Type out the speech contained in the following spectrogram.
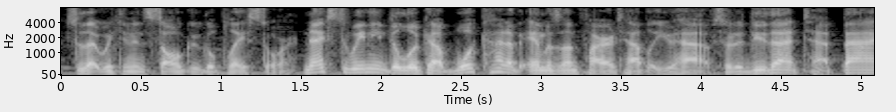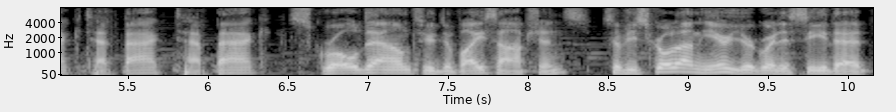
so that we can install Google Play Store. Next, we need to look up what kind of Amazon Fire tablet you have. So to do that, tap back, tap back, tap back, scroll down to device options. So if you scroll down here, you're going to see that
